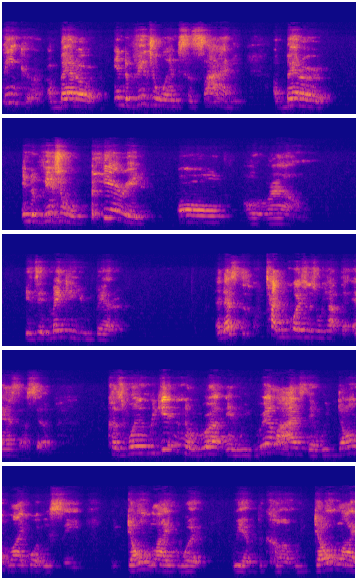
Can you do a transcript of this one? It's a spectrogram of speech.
thinker, a better individual in society, a better individual, period, all around? Is it making you better? And that's the type of questions we have to ask ourselves. Because when we get in the rut and we realize that we don't like what we see, don't like what we have become. We don't like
